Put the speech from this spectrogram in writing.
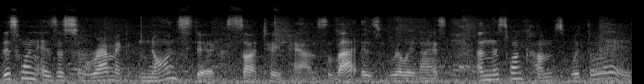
This one is a ceramic non-stick saute pan, so that is really nice. And this one comes with the lid.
